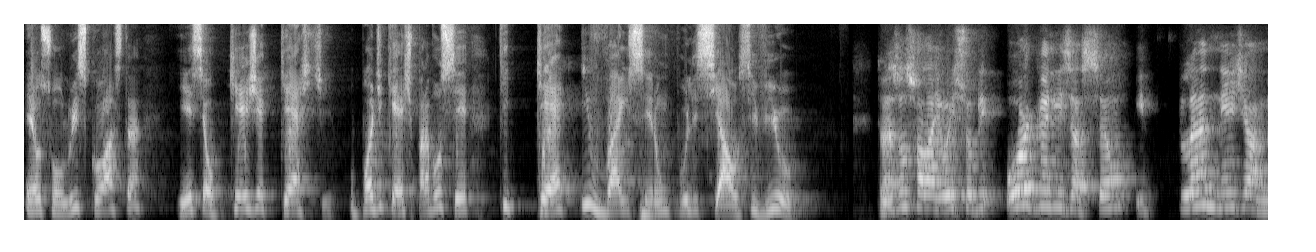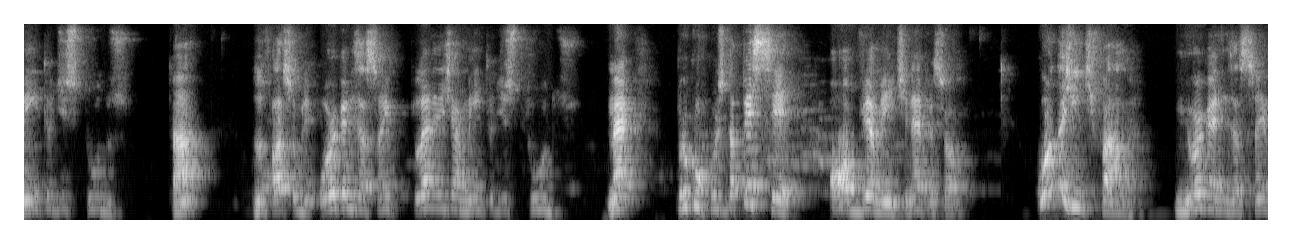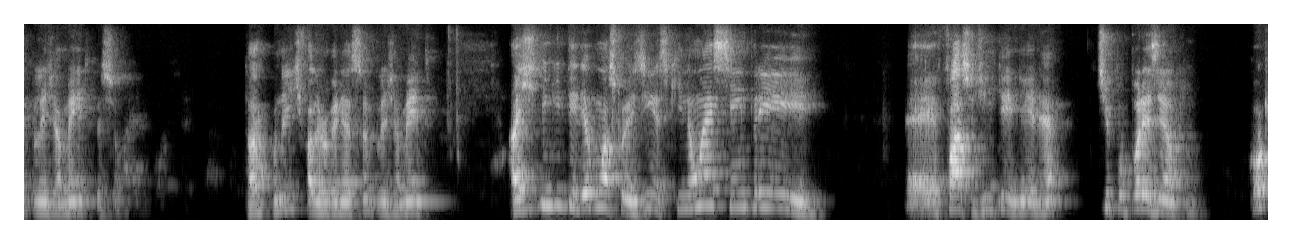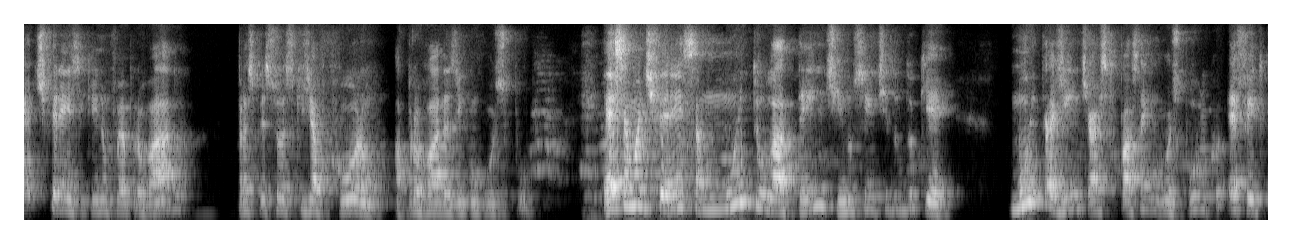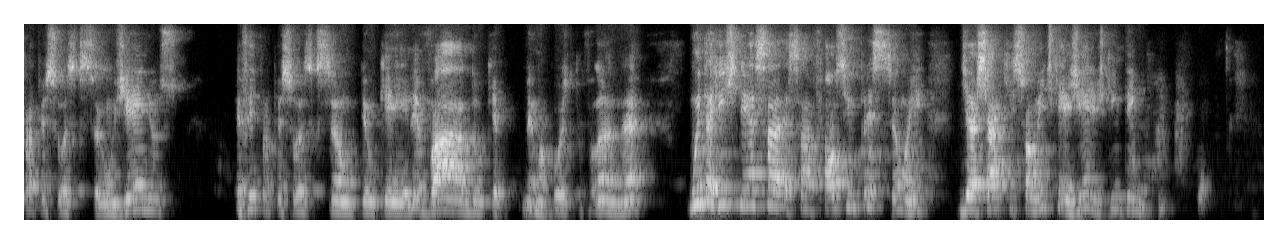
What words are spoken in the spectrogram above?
Eu sou o Luiz Costa e esse é o QGCast, o podcast para você que quer e vai ser um policial civil. Então, nós vamos falar hoje sobre organização e planejamento de estudos, tá? Vamos falar sobre organização e planejamento de estudos, né? Para o concurso da PC, obviamente, né, pessoal? Quando a gente fala em organização e planejamento, pessoal, tá? Quando a gente fala em organização e planejamento, a gente tem que entender algumas coisinhas que não é sempre é, fácil de entender, né? Tipo, por exemplo, qual é a diferença em quem não foi aprovado para as pessoas que já foram aprovadas em concurso público? Essa é uma diferença muito latente no sentido do que muita gente acha que passar em concurso público é feito para pessoas que são gênios, é feito para pessoas que são têm o QI elevado, que é a mesma coisa que estou falando, né? Muita gente tem essa, essa falsa impressão aí de achar que somente quem é gênio, quem tem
